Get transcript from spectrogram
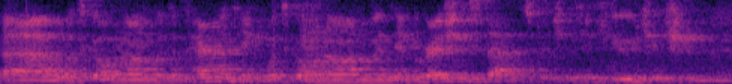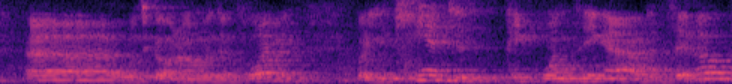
Uh, what's going on with the parenting? What's going on with immigration status, which is a huge issue? Uh, what's going on with employment? Well, you can't just pick one thing out and say, oh,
